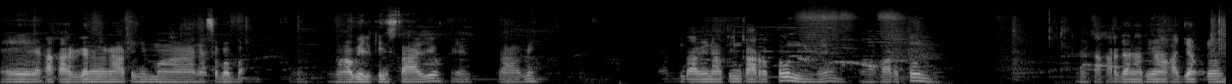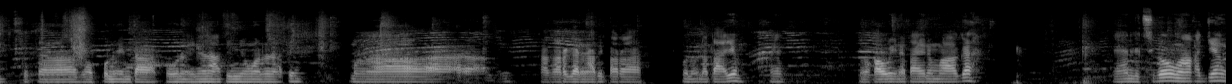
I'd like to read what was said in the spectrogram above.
Eh, kakarga na lang natin yung mga nasa baba. Yung mga Wilkins tayo. Yan, dami. Yan, dami nating karton. Yan, mga karton. Yan, kakarga natin mga kadyang doon. Uh, mapunuin, ta, punuin na natin yung ano natin. Mga kakarga na natin para puno na tayo. Ayan. So, kauwi na tayo ng maaga. Ayan, let's go mga kadyang.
